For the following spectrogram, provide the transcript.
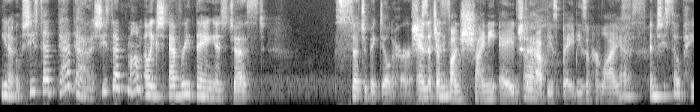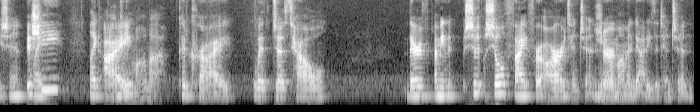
you know, she said dada. She said mom. Like sh- everything is just such a big deal to her. She's and such and, a fun, shiny age to Ugh. have these babies in her life. Yes. And she's so patient. Is Like- she? Like I mama. Could cry with just how there's I mean she she'll fight for our attention, you Sure. know, mom and daddy's attention,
